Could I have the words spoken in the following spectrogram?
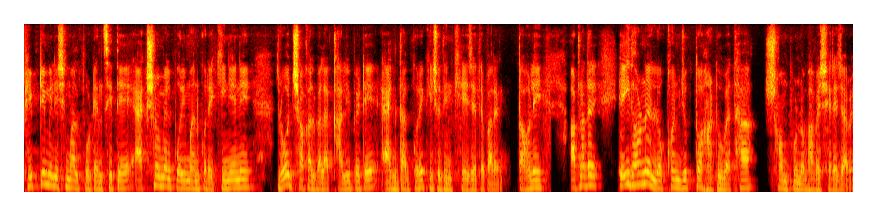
ফিফটি মিলিসিমাল পোটেন্সিতে একশো এমএল পরিমাণ করে কিনে এনে রোজ সকালবেলা খালি পেটে এক দাগ করে কিছুদিন খেয়ে যেতে পারেন। তাহলেই আপনাদের এই ধরনের লক্ষণযুক্ত হাঁটু ব্যথা সম্পূর্ণভাবে সেরে যাবে।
